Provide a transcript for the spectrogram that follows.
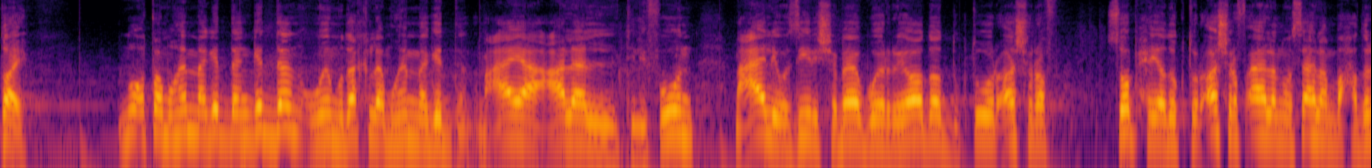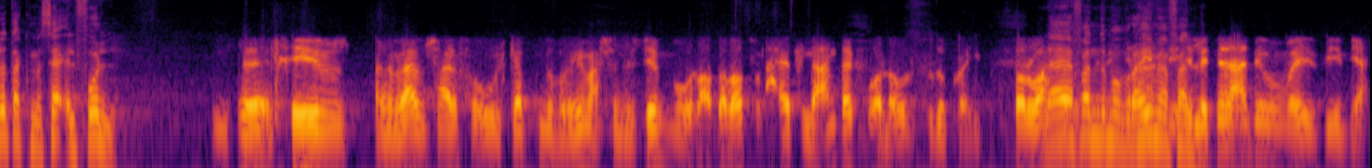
طيب نقطة مهمة جدا جدا ومداخلة مهمة جدا. معايا على التليفون معالي وزير الشباب والرياضة الدكتور أشرف صبحي. يا دكتور أشرف أهلا وسهلا بحضرتك. مساء الفل. مساء الخير. أنا بقى مش عارف أقول كابتن إبراهيم عشان الجيم والعضلات والحياة اللي عندك ولا أقول أستاذ إبراهيم؟ اختار لا يا فندم إبراهيم يا فندم. الاثنين عندي مميزين يعني.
